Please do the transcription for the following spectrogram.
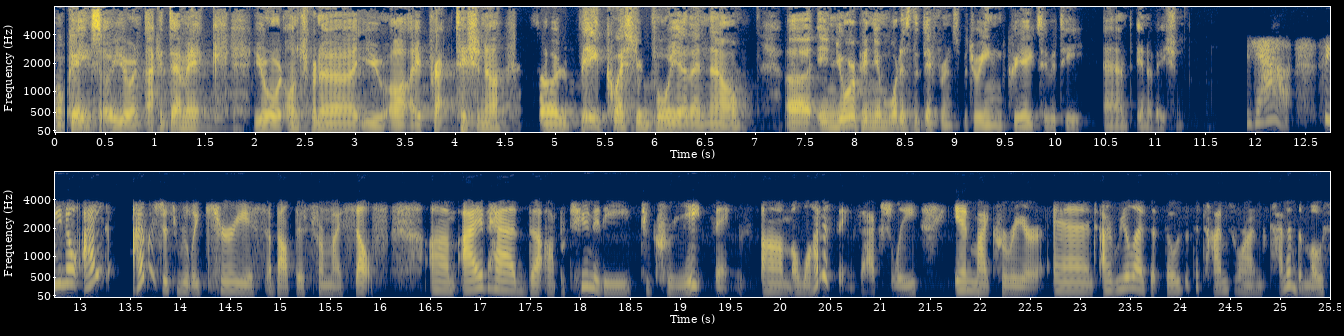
Okay, so you're an academic, you're an entrepreneur, you are a practitioner. So big question for you then now. Uh, in your opinion, what is the difference between creativity and innovation? Yeah. So, you know, I I was just really curious about this for myself. Um, I've had the opportunity to create things, um, a lot of things actually, in my career, and I realized that those are the times where I'm kind of the most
